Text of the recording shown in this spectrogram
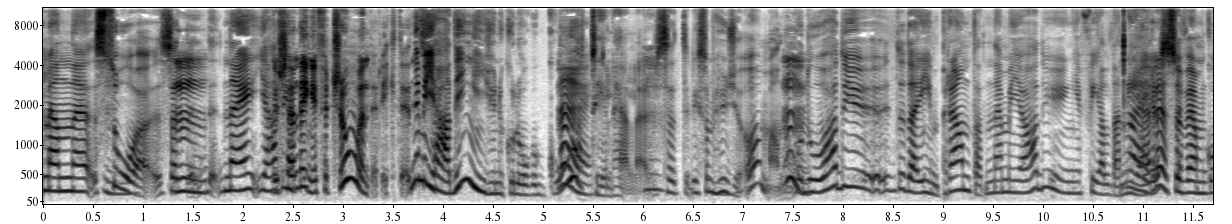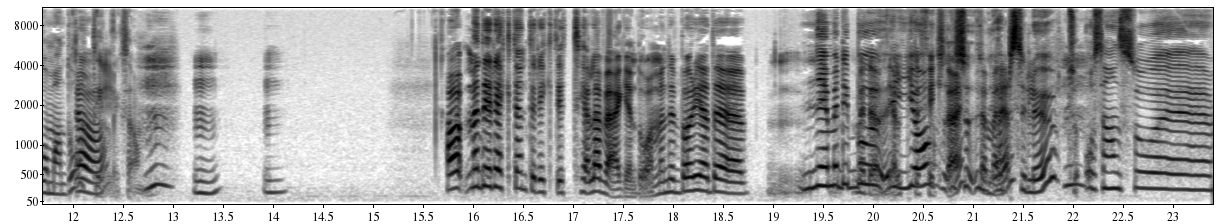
men eh, så... Mm. så att, mm. nej, jag hade du kände inget förtroende riktigt? Nej, men jag hade ingen gynekolog att gå nej. till heller. Mm. Så att, liksom, hur gör man? Och då hade ju det där inpräntat. Nej, men jag hade ju inget fel där nere. Nej, så vem går man då ja. till? Liksom? Ja, men det räckte inte riktigt hela vägen då. Men det började Nej, men det med den hjälp ja, du fick där? Så, absolut. Mm. Och sen så eh,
